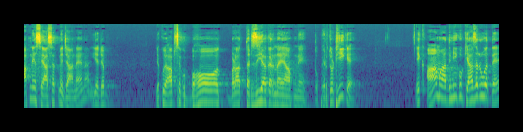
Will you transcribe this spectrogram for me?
آپ نے سیاست میں جانا ہے نا یا جب یا کوئی آپ سے کوئی بہت بڑا تجزیہ کرنا ہے آپ نے تو پھر تو ٹھیک ہے ایک عام آدمی کو کیا ضرورت ہے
